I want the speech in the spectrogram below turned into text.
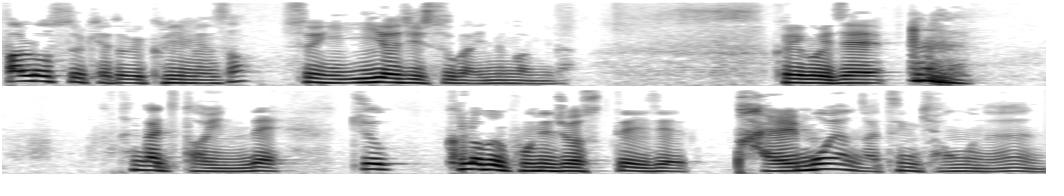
팔로스 궤도를 그리면서 스윙이 이어질 수가 있는 겁니다. 그리고 이제 한 가지 더 있는데 쭉 클럽을 보내주었을 때 이제 발 모양 같은 경우는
